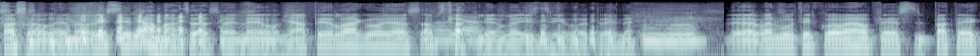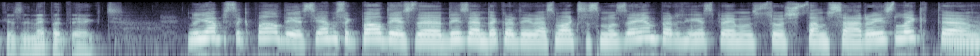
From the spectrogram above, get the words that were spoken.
pasaulē no viss ir jāmācās, vai ne, un jāpielāgojas nu, apstākļiem, no, lai izdzīvot, vai ne. Mm -hmm. Varbūt ir ko vēlties pateikt, kas ir nepateikts. Nu, jāpasaka paldies, jāpasaka paldies uh, Dizaina dekoratīvās mākslas muzejam par iespēju mums to tam sāru izlikt. Um,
